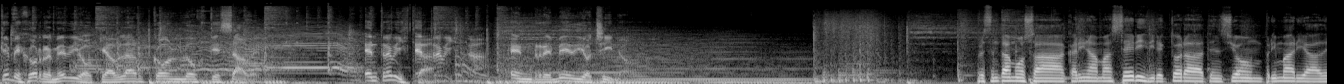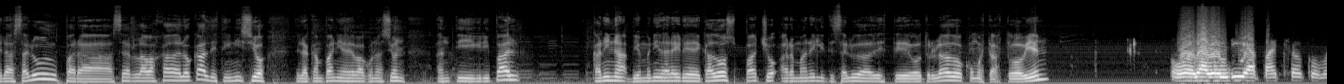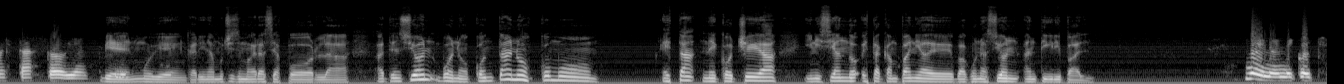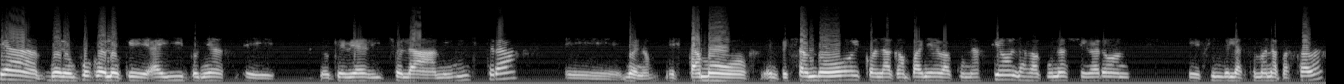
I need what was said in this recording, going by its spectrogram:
¿Qué mejor remedio que hablar con los que saben? Entrevista. Entrevista. En Remedio Chino. Presentamos a Karina Maceris, directora de Atención Primaria de la Salud, para hacer la bajada local de este inicio de la campaña de vacunación antigripal. Karina, bienvenida al aire de K2. Pacho Armanelli te saluda de este otro lado. ¿Cómo estás? ¿Todo bien? Hola, buen día Pacho, ¿cómo estás? ¿Todo bien? Bien, muy bien, Karina, muchísimas gracias por la atención. Bueno, contanos cómo está Necochea iniciando esta campaña de vacunación antigripal. Bueno, en Necochea, bueno, un poco lo que ahí ponías, eh, lo que había dicho la ministra, eh, bueno, estamos empezando hoy con la campaña de vacunación, las vacunas llegaron eh, fin de la semana pasada,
